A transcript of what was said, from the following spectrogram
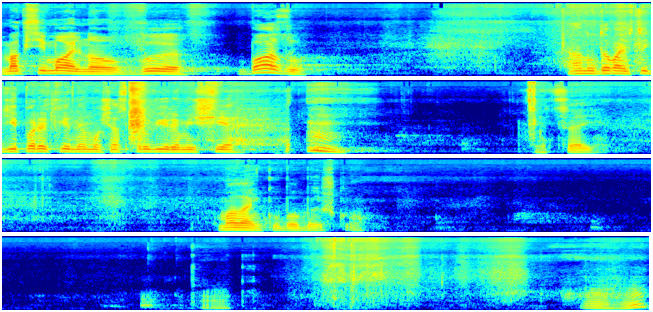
максимально в базу. А ну давай тоді перекинемо, зараз провіримо ще цей маленьку бабишку. Угу.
